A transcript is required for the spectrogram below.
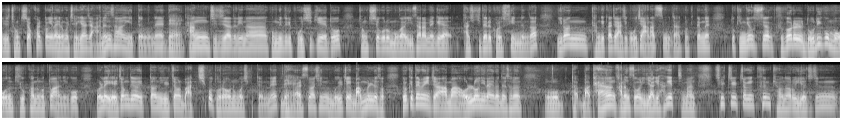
이제 정치적 활동이나 이런 걸 재개하지 않은 상황이기 때문에 네. 당 지지자들이나 국민들이 보시기에도 정치적으로 뭔가 이 사람에게 다시 기대를 걸 수 있는가 이런 단계까지 아직 오지 않았습니다. 그렇기 때문에 또 김경수 지사가 그거를 노리고 뭐 오는 귀국하는 것도 아니고 원래 예정되어 있던 일정을 마치고 돌아오는 것이기 때문에 네. 말씀하신 뭐 일정에 맞물려서 그렇기 때문에 이제 아마 언론이나 이런 데서는 뭐 다, 마- 다양한 가능성을 이야기하겠지만 실질적인 큰 변화로 이어지지는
